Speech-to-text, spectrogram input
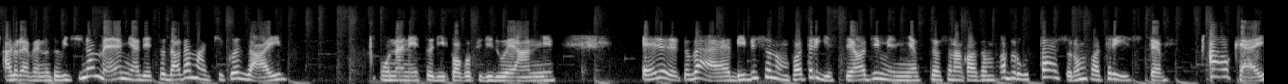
Allora è venuto vicino a me e mi ha detto: Dada, ma che cos'hai? Un annetto di poco più di due anni. E gli ho detto: Beh, Bibi, sono un po' triste. Oggi mi è successa una cosa un po' brutta e sono un po' triste. Ah, ok.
